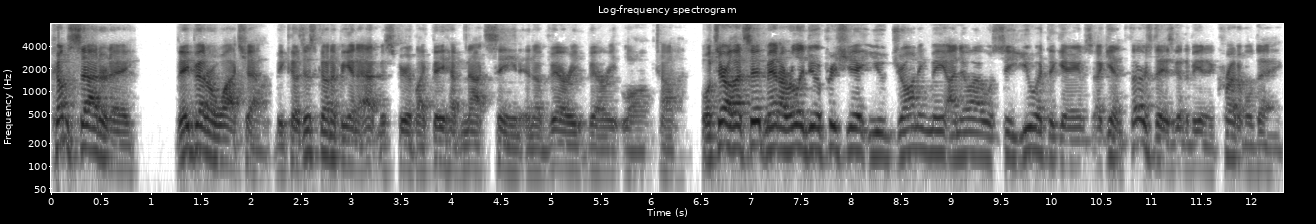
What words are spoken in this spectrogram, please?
come Saturday, they better watch out because it's going to be an atmosphere like they have not seen in a very, very long time. Well, Terrell, that's it, man. I really do appreciate you joining me. I know I will see you at the games. Again, Thursday is going to be an incredible day.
